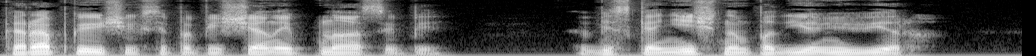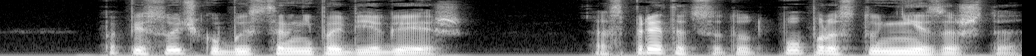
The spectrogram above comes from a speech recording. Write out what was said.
карабкающихся по песчаной насыпи, в бесконечном подъеме вверх. По песочку быстро не побегаешь, а спрятаться тут попросту не за что.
